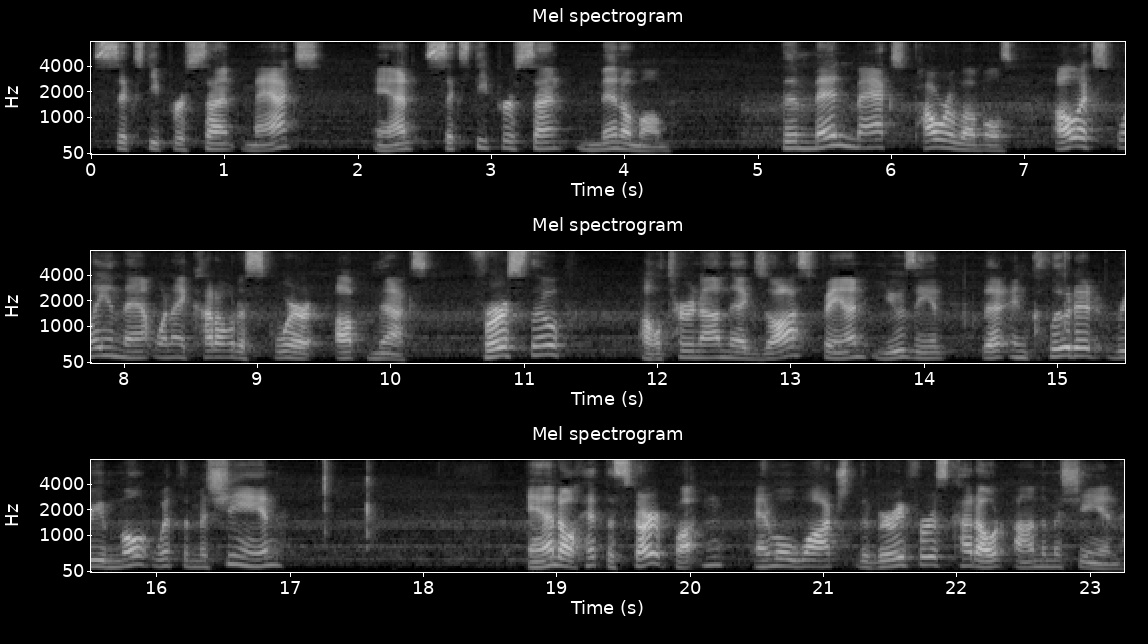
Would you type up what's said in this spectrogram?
60% max and 60% minimum. The min max power levels, I'll explain that when I cut out a square up next. First though, I'll turn on the exhaust fan using the included remote with the machine and I'll hit the start button and we'll watch the very first cutout on the machine.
